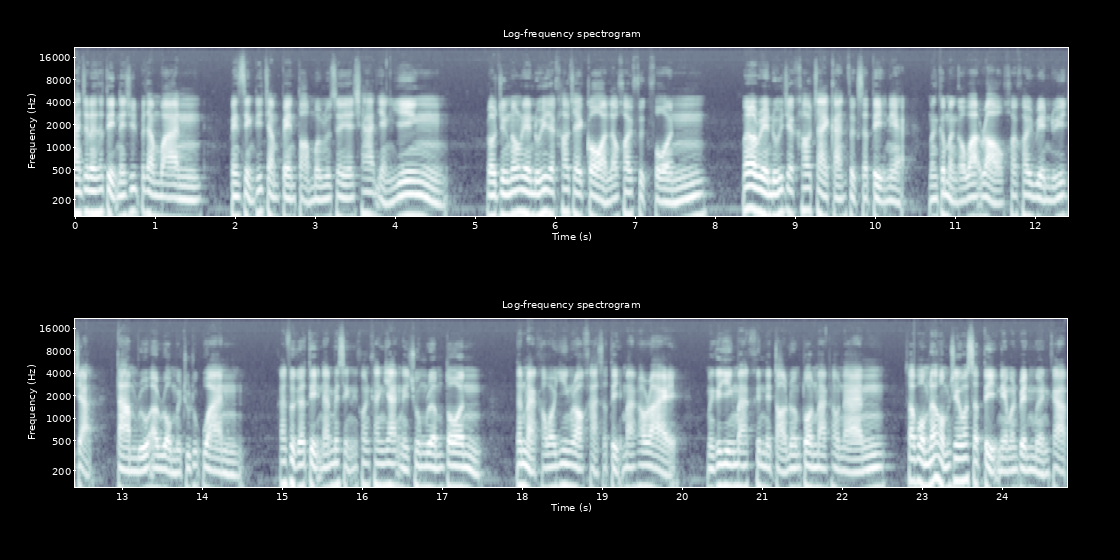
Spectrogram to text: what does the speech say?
การเจริญสติในชีวิตประจำวัน เป็นสิ่งที่จำเป็นต่อมนุษยชาติอย่างยิ่ง เราจึงต้องเรียนรู้ที่จะเข้าใจก่อนแล้วค่อยฝึกฝน เมื่อเราเรียนรู้ที่จะเข้าใจการฝึกสติเนี่ย มันก็เหมือนกับว่าเราค่อยๆ เรียนรู้ที่จะตามรู้อารมณ์ในทุกๆวัน การฝึกสตินั้นเป็นสิ่งที่ค่อนข้างยากในช่วงเริ่มต้น นั่นหมายความว่ายิ่งเราขาดสติมากเท่าไหร่ มันก็ยิ่งมากขึ้นในตอนเริ่มต้นมากเท่านั้นสำหรับผมแล้วผมเชื่อว่าสติเนี่ยมันเป็นเหมือนกับ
